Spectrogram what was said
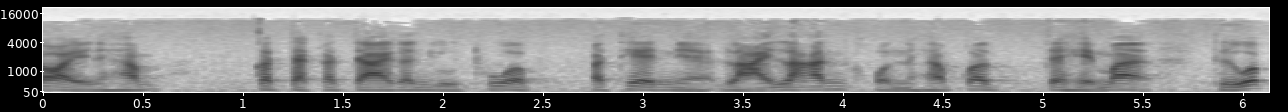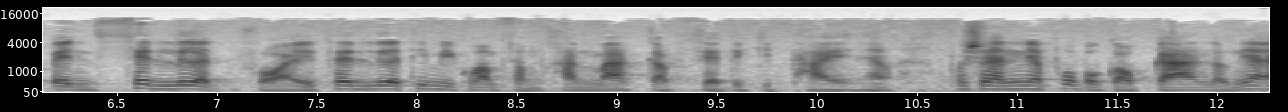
ย่อยๆนะครับก็จัดกระจายกันอยู่ทั่วประเทศเนี่ยหลายล้านคนนะครับ ก็จะเห็นว่า ถือว่าเป็นเส้นเลือดฝอยเส้นเลือดที่มีความสำคัญมากกับเศรษฐกิจไทยนะครับเพราะฉะนั้นเนี่ยผู้ประกอบการเหล่านี้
